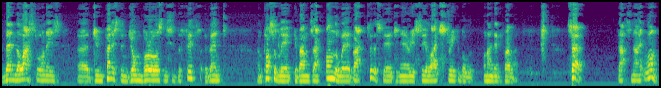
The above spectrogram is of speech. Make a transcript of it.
Then the last one is uh, Jim Penniston, John Burroughs. This is the fifth event, and possibly Ed Cabansag on the way back to the staging area see a light streak above unidentified light. So that's night one.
